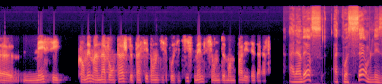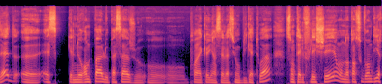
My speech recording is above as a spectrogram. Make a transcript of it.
euh, mais c'est quand même un avantage de passer dans le dispositif, même si on ne demande pas les aides à la fin. À l'inverse, à quoi servent les aides Est-ce qu'elles ne rendent pas le passage au, point accueil installation obligatoire? Sont-elles fléchées? On entend souvent dire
